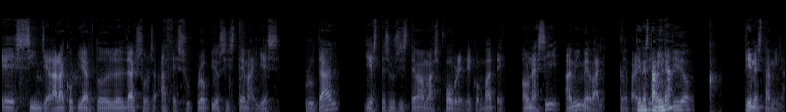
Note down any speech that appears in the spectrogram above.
eh, sin llegar a copiar todo lo del Dark Souls, hace su propio sistema y es brutal. Y este es un sistema más pobre de combate. Aún así, a mí me vale. Me parece ¿Tiene estamina? Tiene estamina.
